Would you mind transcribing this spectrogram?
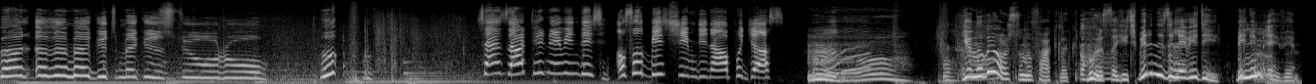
Ben evime gitmek istiyorum. Şimdi ne yapacağız? Yanılıyorsun ufaklık. Burası hiçbirinizin evi değil. Benim evim.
